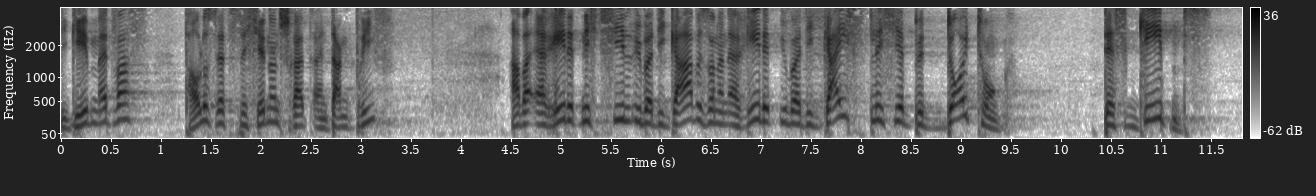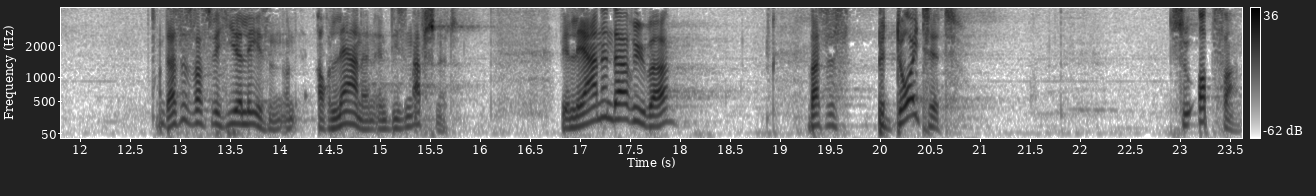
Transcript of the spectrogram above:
die geben etwas. Paulus setzt sich hin und schreibt einen Dankbrief. Aber er redet nicht viel über die Gabe, sondern er redet über die geistliche Bedeutung des Gebens. Und das ist, was wir hier lesen und auch lernen in diesem Abschnitt. Wir lernen darüber, was es bedeutet, zu opfern.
